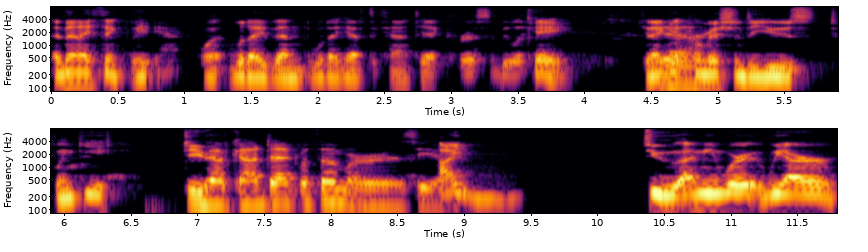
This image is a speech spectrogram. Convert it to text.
and then I think, wait, what would I then would I have to contact Chris and be like, hey, can I Yeah. get permission to use Twinkie? Do you have contact with him, or is he? I do. I mean, we're we are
